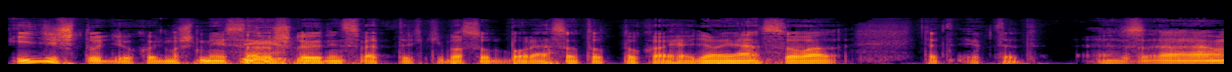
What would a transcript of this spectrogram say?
így is tudjuk, hogy most Mészáros Lőrinc vett egy kibaszott borászatot Tokajhegy alján, szóval, tehát érted, ez... Uh,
